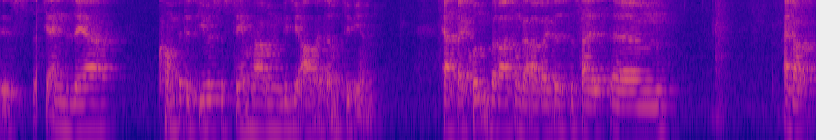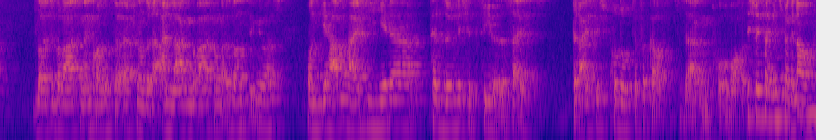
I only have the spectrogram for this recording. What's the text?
ist, dass sie ein sehr kompetitives System haben, wie sie Arbeiter motivieren. Er hat bei Kundenberatung gearbeitet, das heißt, ähm, einfach Leute beraten, ein Konto zu öffnen oder Anlagenberatung oder sonst irgendwas. Und die haben halt jeder persönliche Ziele, das heißt 30 Produkte verkauft sozusagen pro Woche. Ich weiß nicht mehr genau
